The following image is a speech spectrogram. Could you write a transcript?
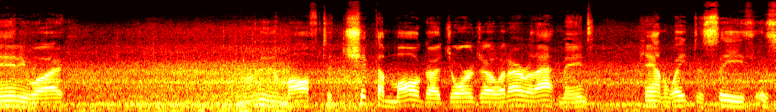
Anyway, I am off to Chickamauga, Georgia, whatever that means. Can't wait to see. It's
